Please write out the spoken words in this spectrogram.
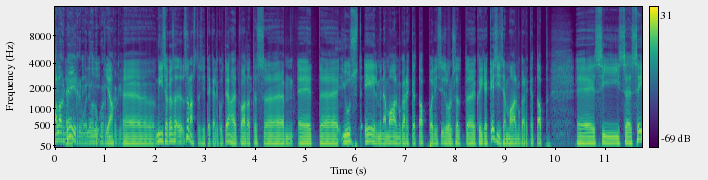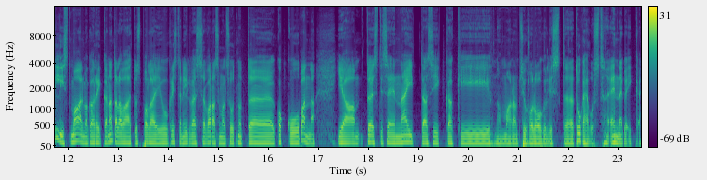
alarmeeriv oli olukord ja, ikkagi. Äh, nii sa ka sõnastasid tegelikult jah, et vaadates, äh, et just eelmine maailmakarika etapp oli sisuliselt kõige kesisem maailmakarika etapp, siis sellist maailmakarika nädalavahetust pole ju Kristjan Ilves varasemalt suutnud kokku panna. ja tõesti, see näitas ikkagi noh, ma arvan, psühholoogilist tugevust ennekõike,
